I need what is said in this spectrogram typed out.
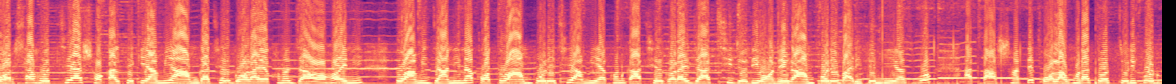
বর্ষা হচ্ছে আর সকাল থেকে আমি আম গাছের গোড়ায় এখনও যাওয়া হয়নি। তো আমি জানি না কত আম পড়েছে আমি এখন গাছের গোড়ায় যাচ্ছি যদি অনেক আম পড়ে বাড়িতে নিয়ে আসব। আর তার সাথে কলা ভোঁড়া চচ্চড়ি করব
